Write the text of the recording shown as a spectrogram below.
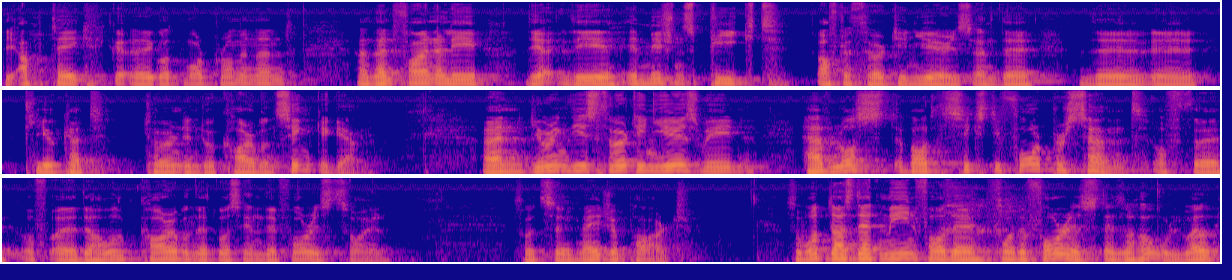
the uptake uh, got more prominent. And then finally, the, the emissions peaked after 13 years, and the, the uh, clear cut turned into a carbon sink again. And during these 13 years, we have lost about 64% of, the, of uh, the whole carbon that was in the forest soil. So it's a major part. So what does that mean for the, for the forest as a whole? Well,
